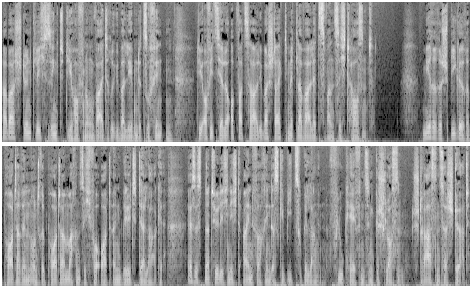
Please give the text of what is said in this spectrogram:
Aber stündlich sinkt die Hoffnung, weitere Überlebende zu finden. Die offizielle Opferzahl übersteigt mittlerweile 20.000. Mehrere Spiegelreporterinnen und Reporter machen sich vor Ort ein Bild der Lage. Es ist natürlich nicht einfach, in das Gebiet zu gelangen. Flughäfen sind geschlossen, Straßen zerstört.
